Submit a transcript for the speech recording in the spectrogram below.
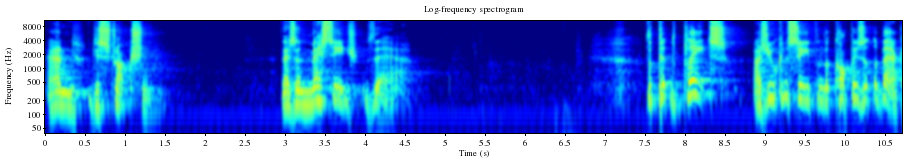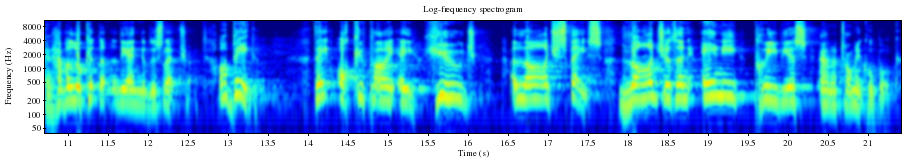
and destruction. There's a message there. The, the, plates, as you can see from the copies at the back, and have a look at them at the end of this lecture, are big. They occupy a huge, a large space, larger than any previous anatomical book.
